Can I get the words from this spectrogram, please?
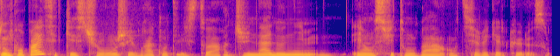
Donc pour parler de cette question, je vais vous raconter l'histoire d'une anonyme et ensuite on va en tirer quelques leçons.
